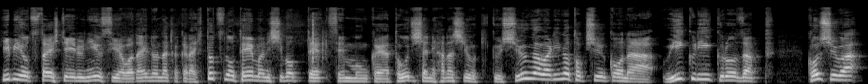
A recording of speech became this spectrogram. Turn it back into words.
日々お伝えしているニュースや話題の中から一つのテーマに絞って専門家や当事者に話を聞く週替わりの特集コーナーウィークリークローズアップ今週は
